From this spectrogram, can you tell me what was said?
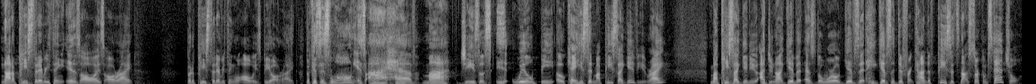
not a peace that everything is always all right, but a peace that everything will always be all right. Because as long as I have my Jesus, it will be okay. He said, My peace I give you, right? My peace I give you, I do not give it as the world gives it. He gives a different kind of peace. It's not circumstantial.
